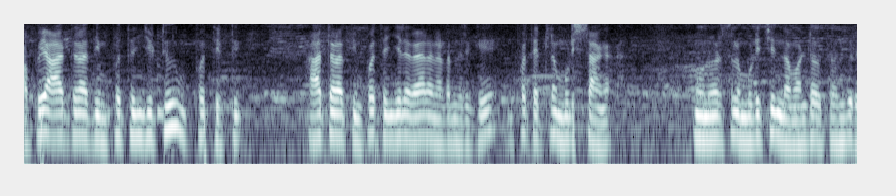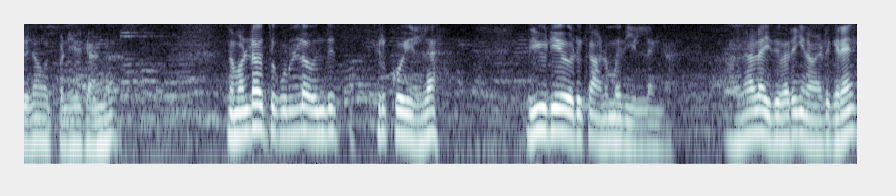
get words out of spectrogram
அப்போயே ஆயிரத்தி தொள்ளாயிரத்தி முப்பத்தஞ்சு டு முப்பத்தெட்டு. ஆயிரத்தி தொள்ளாயிரத்தி முப்பத்தஞ்சில் வேலை நடந்திருக்கு. முப்பத்தெட்டில் முடிச்சிட்டாங்க. மூணு வருஷத்தில் முடித்து இந்த மண்டபத்தை வந்து ரினோவேட் பண்ணியிருக்காங்க. இந்த மண்டபத்துக்குள்ளே வந்து திருக்கோயிலில் வீடியோ எடுக்க அனுமதி இல்லைங்க. அதனால் இது வரைக்கும் நான் எடுக்கிறேன்.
